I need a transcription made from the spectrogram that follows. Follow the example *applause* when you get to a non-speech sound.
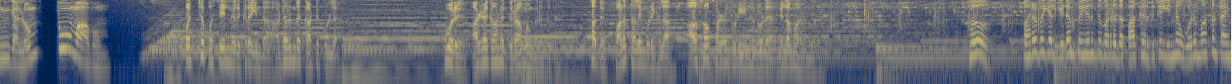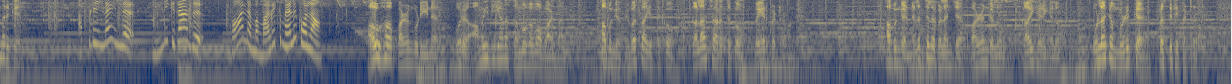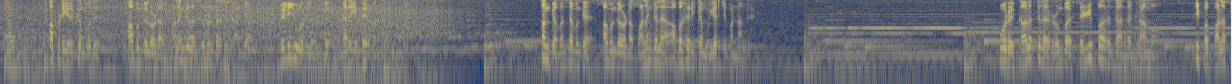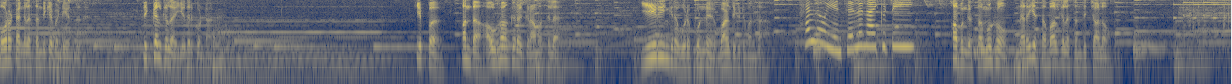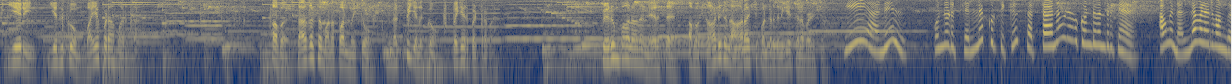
பெண்களும் பூமாவும். பச்சை பசேல்னு இருக்கிற இந்த அடர்ந்த காட்டுக்குள்ள ஒரு அழகான கிராமம் இருந்தது. அது பல தலைமுறைகளா ஆகா பழங்குடியினரோட நிலமா இருந்தது. ஹோ பறவைகள் இடம் பெயர்ந்து வர்றத பாக்குறதுக்கு இன்னும் ஒரு மாசம் டைம் இருக்கு. அப்படிலாம் இல்ல. இன்னைக்கு தான் அது. வா நம்ம மலைக்கு மேல போலாம். ஔஹா பழங்குடியினர் ஒரு அமைதியான சமூகமா வாழ்ந்தாங்க. அவங்க விவசாயத்துக்கும் கலாச்சாரத்துக்கும் பெயர் பெற்றவங்க. அவங்க நிலத்துல விளைஞ்ச பழங்களும் காய்கறிகளும் உலகம் முழுக்க பிரசித்தி பெற்றது. அப்படி இருக்கும்போது அவங்களோட வளங்களை சுரண்டதுக்காக வெளியூர்ல இருந்து நிறைய பேர் வந்தாங்க. அங்க வந்தவங்க அவங்களோட வளங்களை அபகரிக்க முயற்சி பண்ணாங்க. ஒரு காலத்துல ரொம்ப செழிப்பா இருந்த அந்த கிராமம் இப்ப பல போராட்டங்களை சந்திக்க வேண்டியிருந்தது. சிக்கல்களை எதிர்கொண்டாங்க. இப்ப அந்த அவுகாங்கிற கிராமத்துல ஈரிங்கிற ஒரு பொண்ணு வாழ்ந்துகிட்டு வந்தா. ஹலோ என் செல்ல நாய்க்குட்டி. அவங்க சமூகம் நிறைய சவால்களை சந்திச்சாலும் ஏரி எதுக்கும் பயப்படாம இருந்தா. அவ சாகச மனப்பான்மைக்கும் நட்பியலுக்கும் பெயர் பெற்றவ. பெரும்பாலான நேரத்தை அவ காடுகளை ஆராய்ச்சி பண்றதுலயே செலவழிச்சா. ஏ அனில் உன்னோட செல்ல குட்டிக்கு சத்தான உணவு கொண்டு வந்திருக்கேன். அவங்க நல்லா வளருவாங்க.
